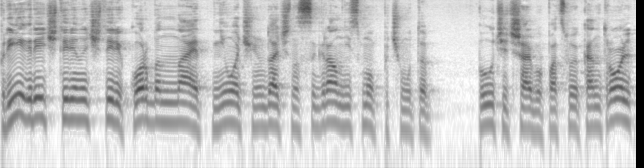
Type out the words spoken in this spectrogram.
при игре 4 на 4 Корбан Найт не очень удачно сыграл, не смог почему-то получить шайбу под свой контроль.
